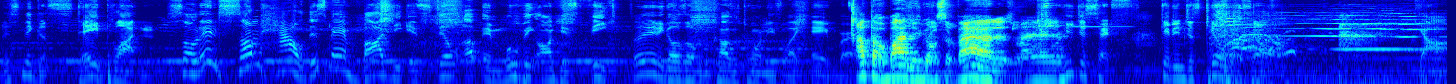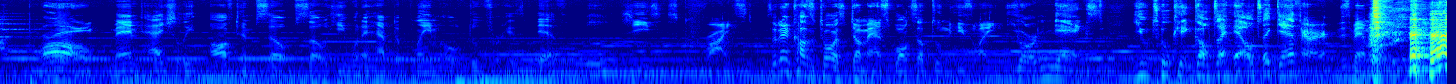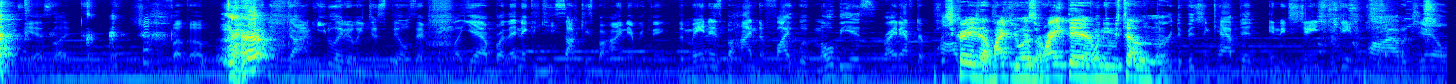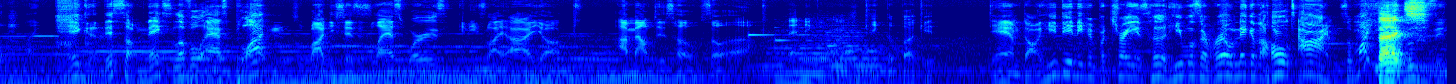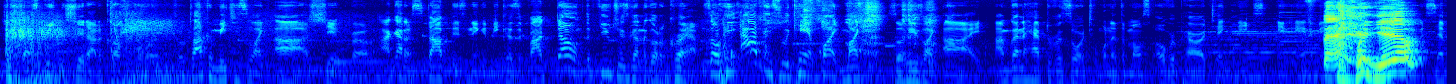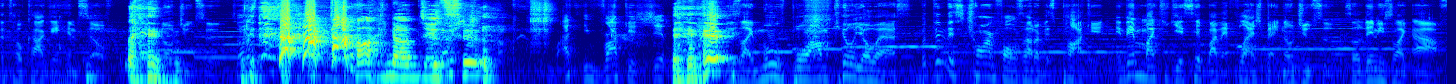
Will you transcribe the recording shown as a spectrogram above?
Yo, this nigga stay plotting. So then somehow this man Baji is still up and moving on his feet. So then he goes over to Kazutora and he's like, hey, bro. I thought Baji's gonna survive this, man. he just said, F it and just killed himself. God, bro. Man actually offed himself so he wouldn't have to blame Odu for his death. Jesus Christ. So then Kazutora's dumbass walks up to him and he's like, You're next. You two can go to hell together. This man might be crazy ass like, shut the fuck up. Dying. He literally just spills everything. Like, yeah, bro, that nigga Kisaki's behind everything. The man is behind the fight with Mobius right after Paul. It's crazy how Mikey wasn't right there when he was telling them. Third division captain in exchange for getting Paul out of jail. Like, nigga, this some next level ass plotting. So Baji says his last words, and he's like, alright, y'all, I'm out this hoe. So, uh, that nigga wants to kick the bucket. Damn, dog, he didn't even betray his hood. He was a real nigga the whole time. So Mikey Facts. loses and just starts beating shit out of Kazutora. So Takamichi's like, ah, shit, bro. I gotta stop this nigga because if I don't, the future's gonna go to crap. So he obviously can't fight Mikey. So he's like, alright, I'm gonna have to resort to one of the most overpowered techniques in anime. Yeah. The seventh Hokage himself, no jutsu. So no, jutsu. why he rock his shit like? He's like, move, boy, I'm gonna kill your ass. But then this charm falls out of his pocket, and then Mikey gets hit by that flashback no jutsu. So then he's like, ah,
